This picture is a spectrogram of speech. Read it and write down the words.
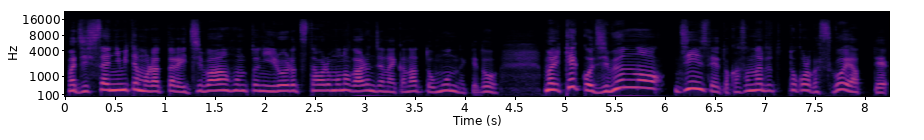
まあ、実際に見てもらったら一番本当にいろいろ伝わるものがあるんじゃないかなと思うんだけど、まあ、結構自分の人生と重なるところがすごいあって。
